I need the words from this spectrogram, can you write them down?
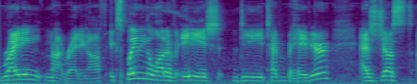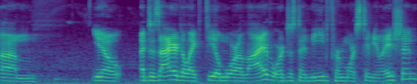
writing, not writing off, explaining a lot of ADHD type of behavior as just, um, you know, a desire to like feel more alive or just a need for more stimulation.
